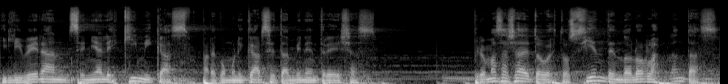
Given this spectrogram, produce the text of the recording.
y liberan señales químicas para comunicarse también entre ellas. Pero más allá de todo esto, ¿sienten dolor las plantas?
